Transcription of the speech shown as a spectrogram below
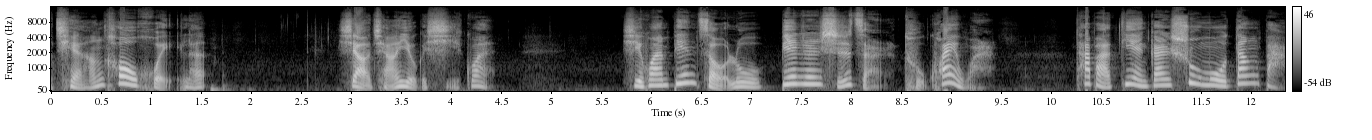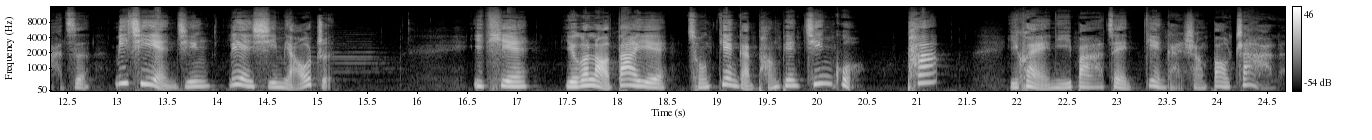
强后悔了。小强有个习惯，喜欢边走路边扔石子儿、土块玩。他把电杆、树木当靶子，眯起眼睛练习瞄准。一天，有个老大爷从电杆旁边经过，啪，一块泥巴在电杆上爆炸了。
